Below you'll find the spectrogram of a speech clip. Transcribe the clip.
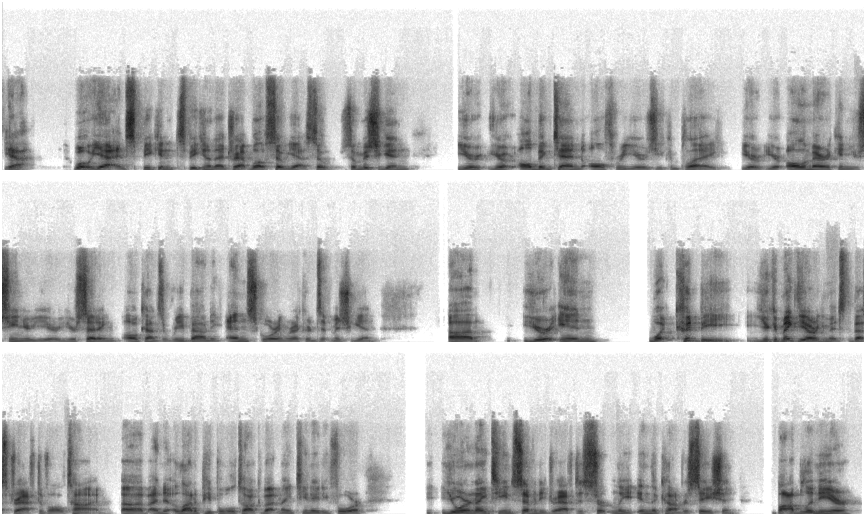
Yeah, well, yeah, and speaking speaking of that draft, well, so yeah, so so Michigan, you're you're all Big Ten all three years you can play. You're you're all American your senior year. You're setting all kinds of rebounding and scoring records at Michigan uh, you're in what could be, you could make the argument it's the best draft of all time. Uh, and a lot of people will talk about 1984. Your 1970 draft is certainly in the conversation. Bob Lanier,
